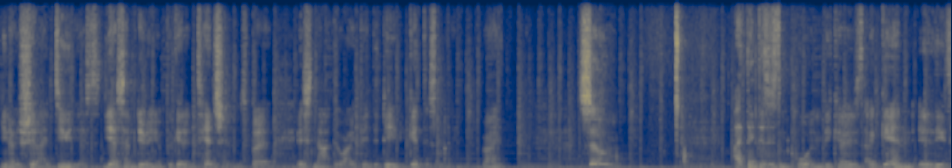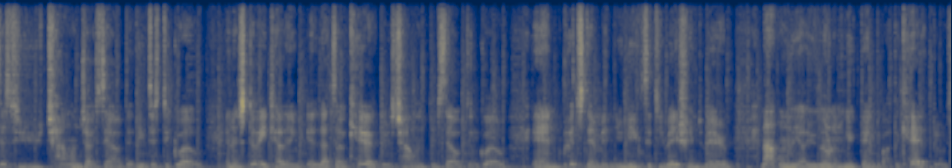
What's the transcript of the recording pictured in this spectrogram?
you know, should I do this? Yes, I'm doing it for good intentions, but it's not the right thing to do to get this money, right? So I think this is important because, again, it leads us to challenge ourselves, it leads us to grow. And in storytelling, it lets our characters challenge themselves and grow, and puts them in unique situations where not only are you learning new things about the characters,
